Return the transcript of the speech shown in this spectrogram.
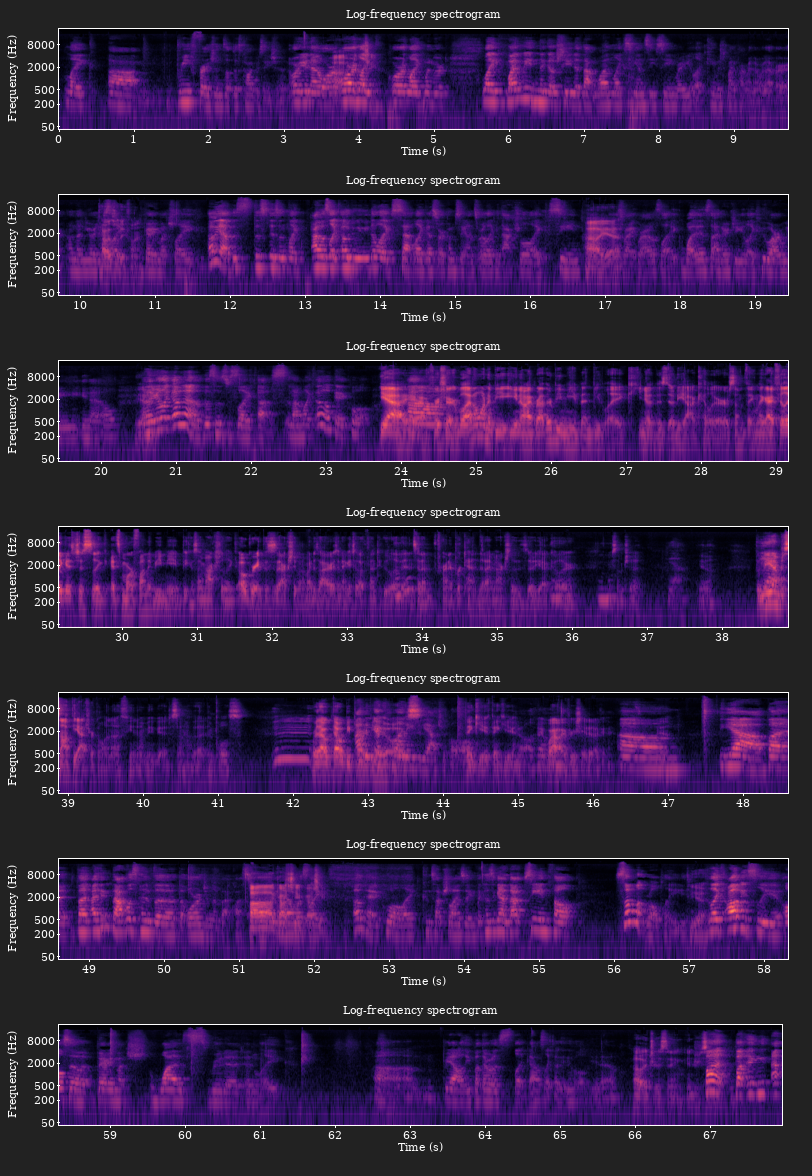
like um, brief versions of this conversation, or you know, or Ah, or gotcha. like or like when we were. Like when we negotiated that one like CNC scene where you like came into my apartment or whatever, and then you were just like really very much like, oh yeah, this this isn't like I was like, oh, do we need to like set like a circumstance or like an actual like scene? Oh, parameters, yeah. right. Where I was like, what is the energy? Like, who are we? You know. Yeah. And then you're like, oh no, this is just like us, and I'm like, oh okay, cool. Yeah, yeah, yeah, for sure. Um, Well, I don't want to be, you know, I'd rather be me than be like, you know, the Zodiac killer or something. Like, I feel like it's just like, it's more fun to be me because I'm actually like, oh, great, this is actually one of my desires and I get to authentically live it Mhm. instead of trying to pretend that I'm actually the Zodiac killer or Mhm. some shit. Yeah. Yeah. But maybe Yeah. I'm just not theatrical enough, you know, maybe I just don't have that impulse. Mm, Or that, that would be part of think me you're plenty was. theatrical. Thank you, thank you. Wow, I appreciate it. Okay. Um, yeah. but but I think that was kind of the the origin of that question. Ah, you got you, got like, Okay, cool. Like conceptualizing because again, that scene felt somewhat role play. Yeah. Like obviously, also very much was rooted in like um reality, but there was like I was like okay, cool, you know. Oh, interesting, interesting. But but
